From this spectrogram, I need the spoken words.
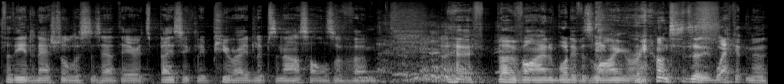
for the international listeners out there, it's basically pureed lips and assholes of um, bovine and whatever's lying around to whack it in a.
